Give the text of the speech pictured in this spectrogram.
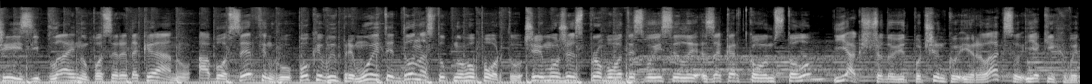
чи зіплайну посеред океану, або серфінгу, поки ви прямуєте до наступного порту? Чи може спробувати свої сили за картковим столом? Як щодо відпочинку і релаксу, яких ви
